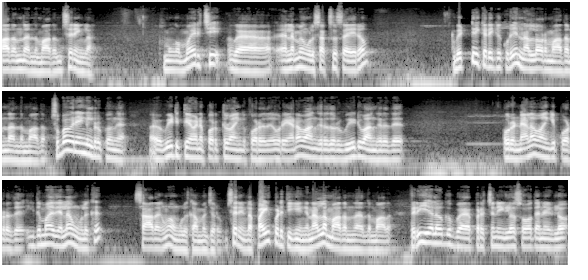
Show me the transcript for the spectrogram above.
மாதம் தான் இந்த மாதம். சரிங்களா? உங்கள் முயற்சி உங்கள் எல்லாமே உங்களுக்கு சக்ஸஸ் ஆயிரும். வெற்றி கிடைக்கக்கூடிய நல்ல ஒரு மாதம் தான் இந்த மாதம். சுபவிரியங்கள் இருக்குங்க. வீட்டுக்கு தேவையான பொருட்கள் வாங்கி போடுறது ஒரு இடம் வாங்குறது ஒரு வீடு வாங்குறது ஒரு நிலம் வாங்கி போடுறது இது மாதிரி எல்லாம் உங்களுக்கு சாதகமாக உங்களுக்கு அமைஞ்சிரும். சரிங்களா? பயன்படுத்திக்கிங்க. நல்ல மாதம் தான் இந்த மாதம். பெரிய அளவுக்கு ப- பிரச்சனைகளோ சோதனைகளோ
